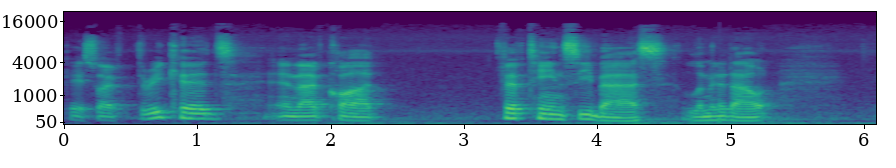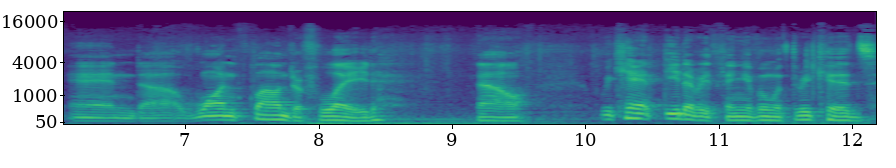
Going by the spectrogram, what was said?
Okay, so I have three kids and I've caught 15 sea bass, limited out, and uh, one flounder filleted. Now, we can't eat everything even with three kids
